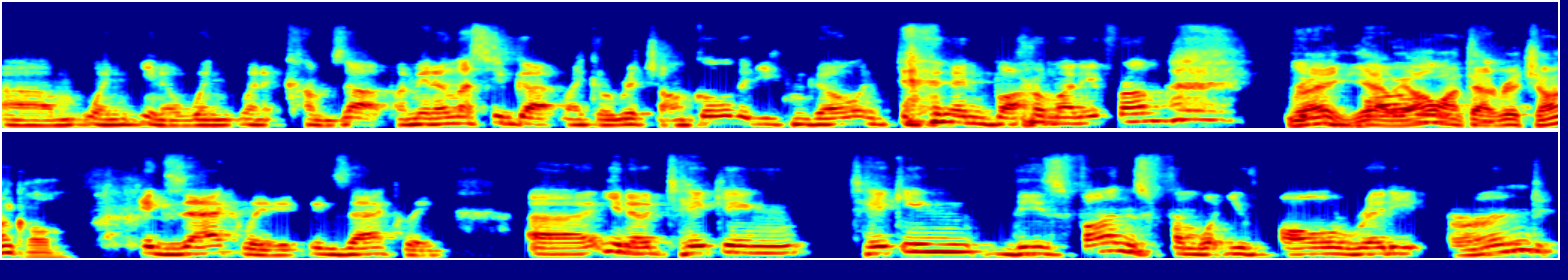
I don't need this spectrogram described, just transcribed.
um, when you know when when it comes up. I mean, unless you've got like a rich uncle that you can go and, and borrow money from. Right. Know, yeah, we all want that rich uncle. Exactly. Exactly. Uh, you know, taking taking these funds from what you've already earned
